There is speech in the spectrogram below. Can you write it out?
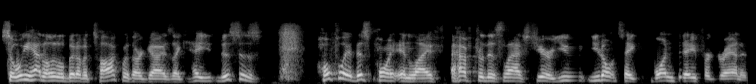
so we had a little bit of a talk with our guys, like, "Hey, this is." hopefully at this point in life after this last year you you don't take one day for granted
